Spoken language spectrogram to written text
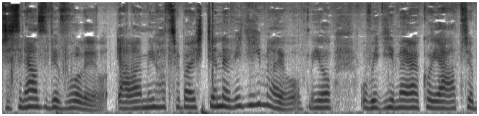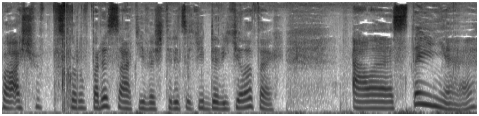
že si nás vyvolil, ale my ho třeba ještě nevidíme, jo. My ho uvidíme jako já třeba až skoro v 50, ve 49 letech. Ale stejně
